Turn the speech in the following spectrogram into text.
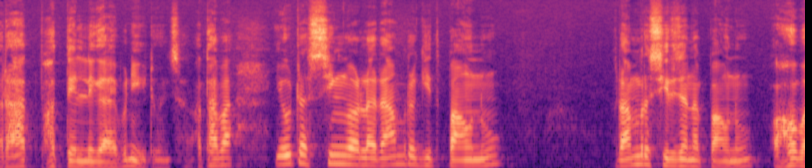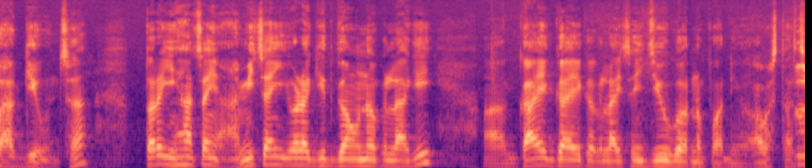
राहत फतेलले गाए पनि हिट हुन्छ। अथवा एउटा सिङ्गरलाई राम्रो गीत पाउनु राम्रो सिर्जना पाउनु अहोभाग्य हुन्छ। तर यहाँ चाहिँ हामी चाहिँ एउटा गीत गाउनको लागि गायक गायिकाको लागि चाहिँ जिउ गर्नुपर्ने अवस्था छ।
